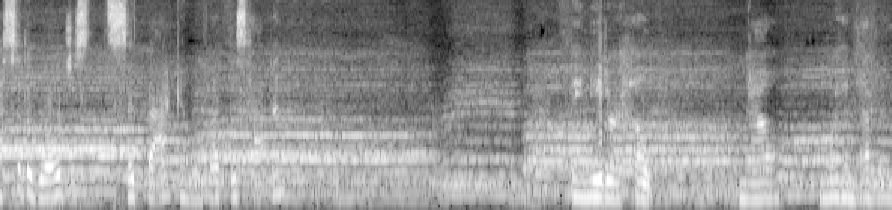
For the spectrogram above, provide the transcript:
Rest of the world just sit back and let this happen? They need our help, now more than ever.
